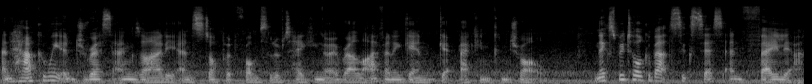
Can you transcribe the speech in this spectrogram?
and how can we address anxiety and stop it from sort of taking over our life and again get back in control. Next we talk about success and failure.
